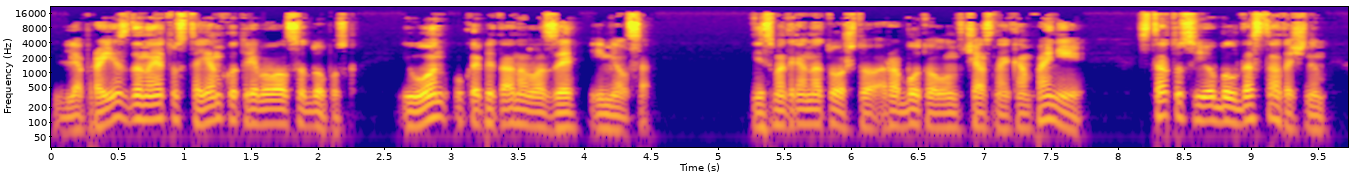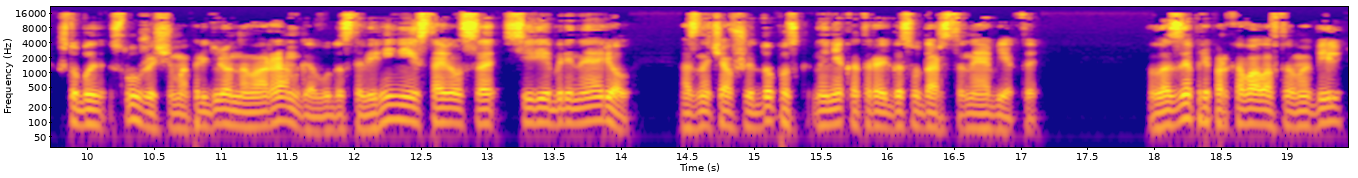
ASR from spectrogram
Для проезда на эту стоянку требовался допуск, и он у капитана Лазе имелся. Несмотря на то, что работал он в частной компании, статус ее был достаточным, чтобы служащим определенного ранга в удостоверении ставился «серебряный орел», означавший допуск на некоторые государственные объекты. Лазе припарковал автомобиль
